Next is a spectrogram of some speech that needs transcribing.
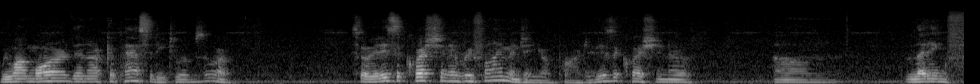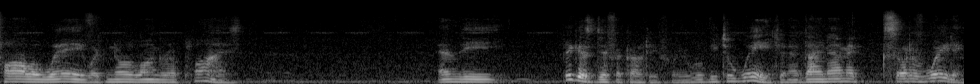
We want more than our capacity to absorb. So it is a question of refinement in your part. It is a question of um, letting fall away what no longer applies. And the biggest difficulty for you will be to wait in a dynamic sort of waiting,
